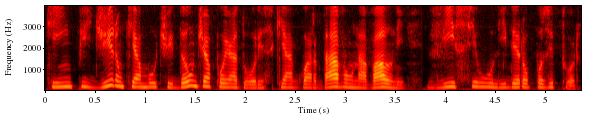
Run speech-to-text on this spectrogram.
que impediram que a multidão de apoiadores que aguardavam Navalny visse o líder opositor.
